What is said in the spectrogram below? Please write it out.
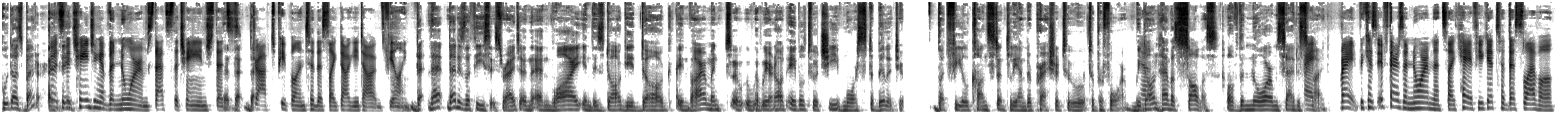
who does better. So it's the changing of the norms. That's the change that's that, that, that, dropped people into this like dog eat dog feeling. That, that, that is the thesis, right? And, and why in this dog eat dog environment, uh, we are not able to achieve more stability but feel constantly under pressure to to perform. We yeah. don't have a solace of the norm satisfied. Right. right. Because if there's a norm that's like, hey, if you get to this level,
